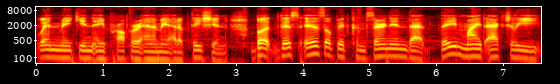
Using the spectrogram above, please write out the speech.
when making a proper anime adaptation but this is a bit concerning that they might actually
